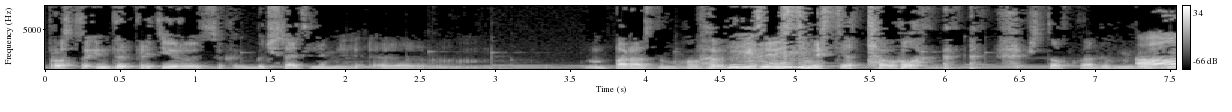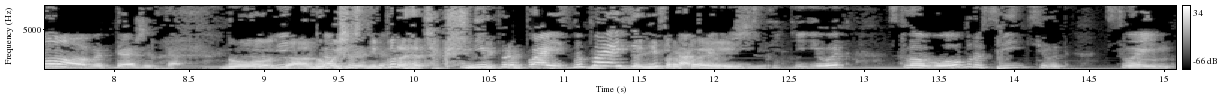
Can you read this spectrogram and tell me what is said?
просто интерпретируются как бы читателями э, по-разному, вне зависимости от того, что вкладывают. А, вот даже так. Ну, ну да, но мы сейчас не про это. Не про поэзию. Ну, поэзия не про поэзию. И вот слово образ, видите, вот своим,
